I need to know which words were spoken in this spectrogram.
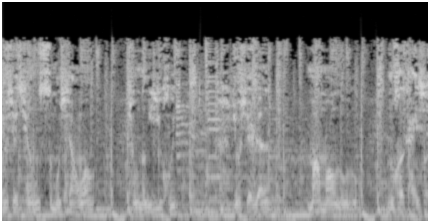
有些情四目相望就能意会，有些人忙忙碌碌。如何开心？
